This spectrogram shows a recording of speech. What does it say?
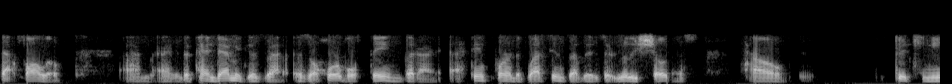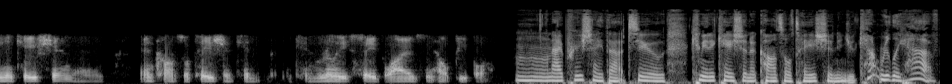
that follow. Um, and the pandemic is a is a horrible thing, but I, I think one of the blessings of it is it really showed us how good communication and, and consultation can can really save lives and help people. Mm-hmm, and I appreciate that too. Communication and consultation. And you can't really have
